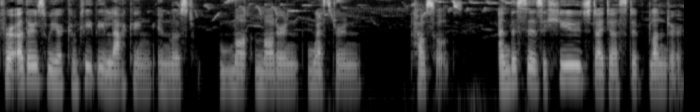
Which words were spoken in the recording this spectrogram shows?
for others we are completely lacking in most mo- modern Western households. And this is a huge digestive blunder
